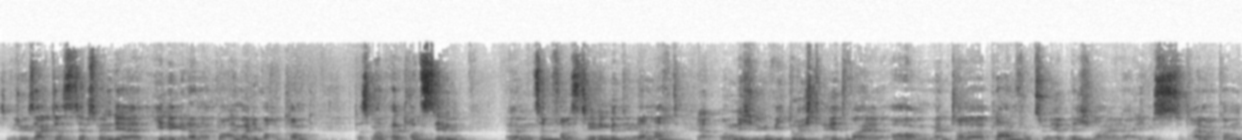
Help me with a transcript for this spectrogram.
So wie du gesagt hast, selbst wenn derjenige dann halt nur einmal die Woche kommt, dass man halt trotzdem ähm, sinnvolles Training mit dem dann macht ja. und nicht irgendwie durchdreht, weil oh, mein toller Plan funktioniert nicht, weil eigentlich müsstest du dreimal kommen.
